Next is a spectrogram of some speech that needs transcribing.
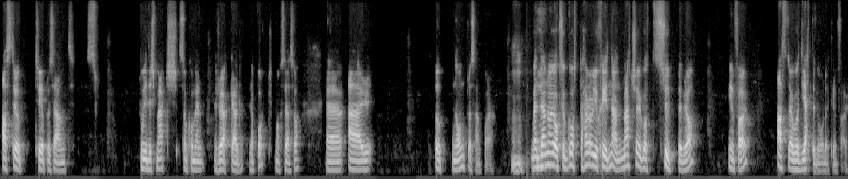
Astra upp 3% Swedish Match, som kom med en rökad rapport, måste säga så, eh, är upp någon procent bara. Mm. Men den har ju också gått, här har ju skillnad. Match har ju gått superbra inför. Astra har gått jättedåligt inför.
